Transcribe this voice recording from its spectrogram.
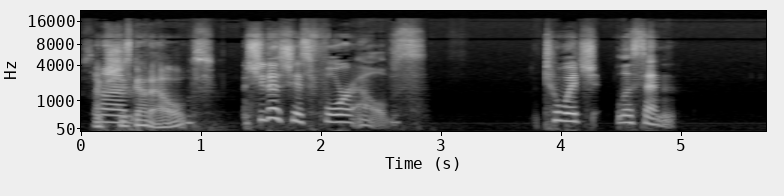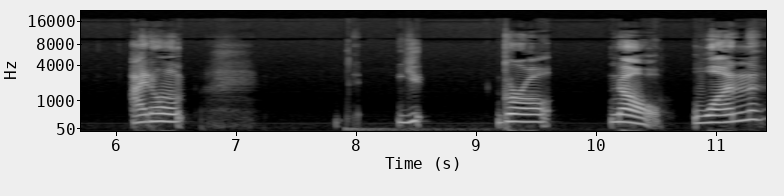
It's like she's got elves. She does. She has four elves. To which, listen, I don't. You, girl, no. One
